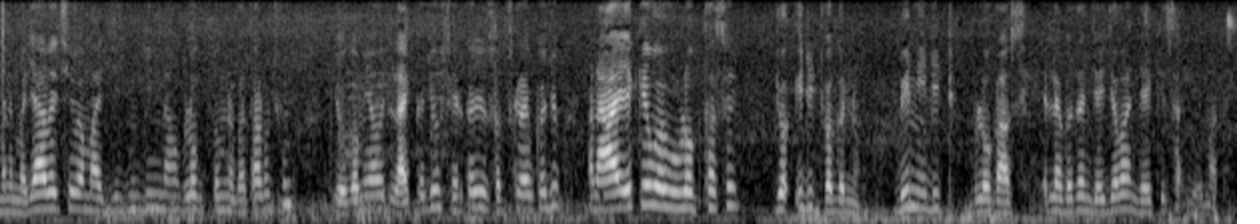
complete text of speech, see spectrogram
મને મજા આવે છે એવા મારી જિંદગીના વ્લોગ તમને બતાડું છું. જો ગમ્યા હોય તો લાઈક કરજો શેર કરજો સબસ્ક્રાઈબ કરજો. અને આ એક એવો વ્લોગ થશે જો એડિટ વગરનો. બિન એડિટ વ્લોગ આવશે. એટલે બધાને જય જવાન, જય કિસાન, જય માતા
